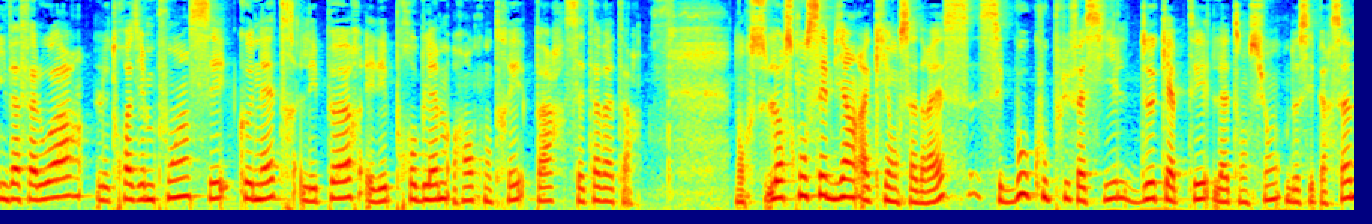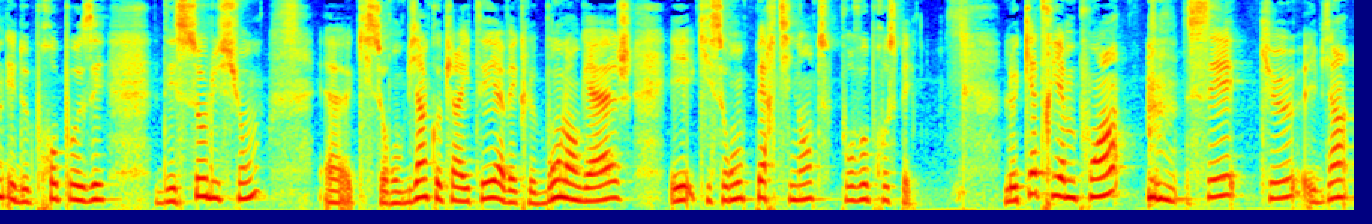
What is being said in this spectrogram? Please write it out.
il va falloir, le troisième point, c'est connaître les peurs et les problèmes rencontrés par cet avatar. Donc lorsqu'on sait bien à qui on s'adresse, c'est beaucoup plus facile de capter l'attention de ces personnes et de proposer des solutions euh, qui seront bien copyrightées avec le bon langage et qui seront pertinentes pour vos prospects. Le quatrième point, c'est que, eh bien,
